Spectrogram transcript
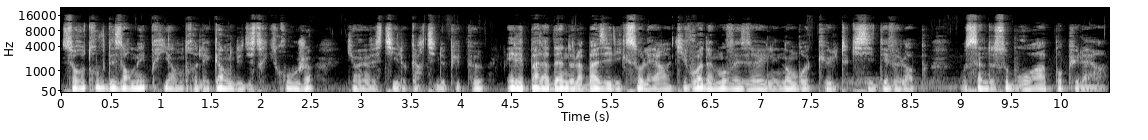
se retrouvent désormais pris entre les gangs du district rouge, qui ont investi le quartier depuis peu, et les paladins de la basilique solaire, qui voient d'un mauvais œil les nombreux cultes qui s'y développent au sein de ce brouhaha populaire.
